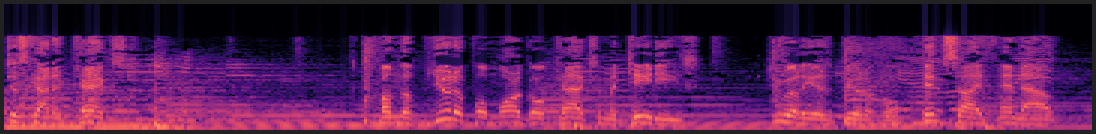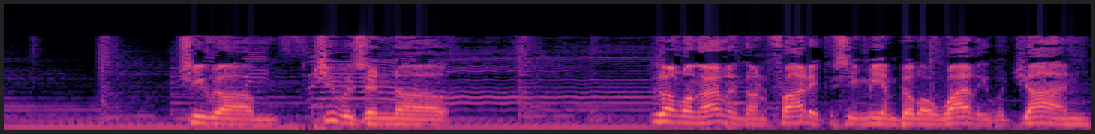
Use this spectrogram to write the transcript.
Just got a text from the beautiful Margot Katz Catsimatidis. She really is beautiful, inside and out. She um she was in uh was on Long Island on Friday to see me and Bill O'Reilly with John.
